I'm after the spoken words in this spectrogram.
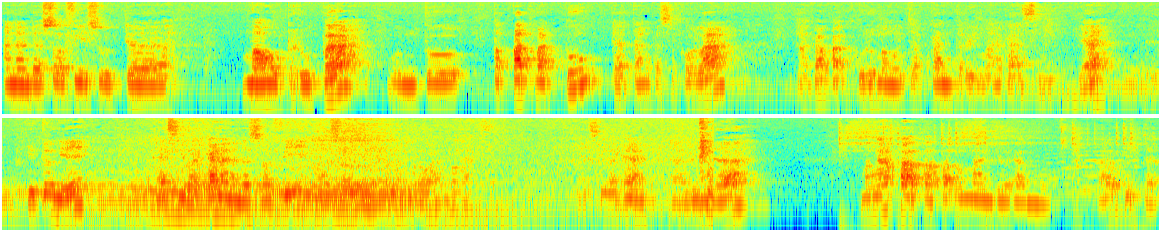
Ananda Sofi sudah mau berubah untuk tepat waktu datang ke sekolah, maka Pak Guru mengucapkan terima kasih ya. Begitu nggih. Ya, silakan Ananda Sofi masuk ke dalam ruang kelas. Ya, silakan. Nah, Linda, mengapa Bapak memanggil kamu? Tahu tidak?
